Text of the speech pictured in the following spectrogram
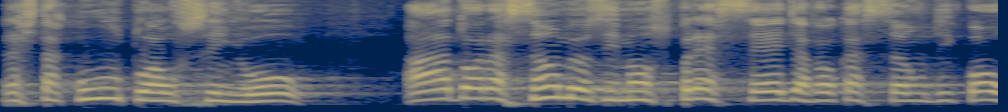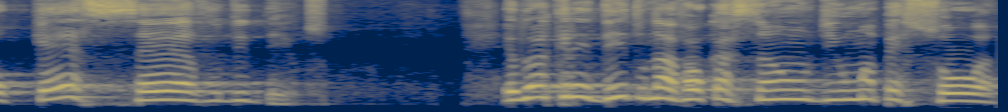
prestar culto ao Senhor. A adoração, meus irmãos, precede a vocação de qualquer servo de Deus. Eu não acredito na vocação de uma pessoa,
